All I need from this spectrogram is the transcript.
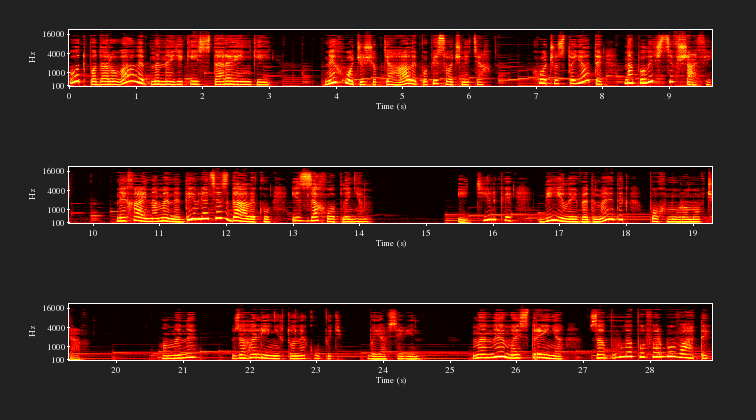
От подарували б мене якийсь старенький. Не хочу, щоб тягали по пісочницях. Хочу стояти на поличці в шафі. Нехай на мене дивляться здалеку із захопленням. І тільки білий ведмедик похмуро мовчав. А мене взагалі ніхто не купить, боявся він. Мене майстриня забула пофарбувати.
